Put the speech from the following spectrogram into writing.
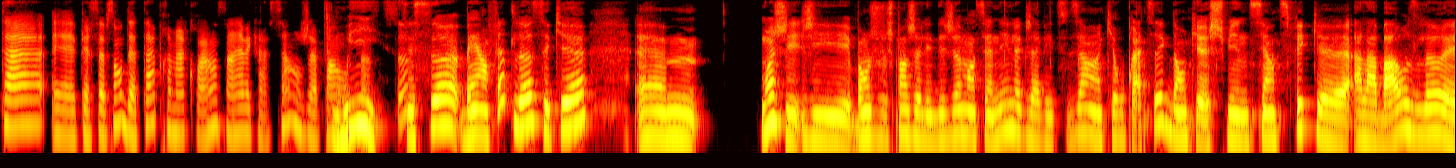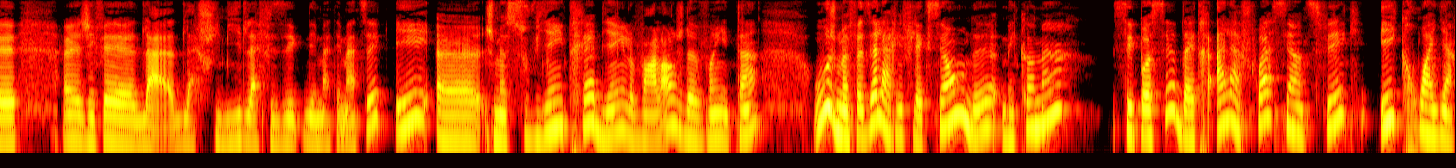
ta euh, perception, de ta première croyance en lien avec la science, je pense. Oui, hein, c'est ça? Ben en fait là, c'est que euh, moi j'ai bon, je, pense que je l'ai déjà mentionné là que j'avais étudié en chiropratique, donc euh, je suis une scientifique à la base là. j'ai fait de la de la chimie, de la physique, des mathématiques et je me souviens très bien, là, vers l'âge de 20 ans, où je me faisais la réflexion de mais comment c'est possible d'être à la fois scientifique et croyant?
